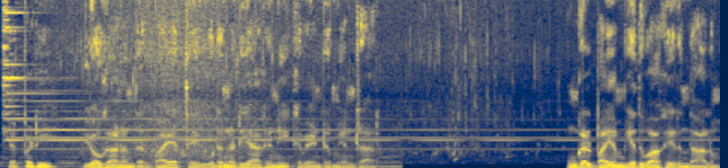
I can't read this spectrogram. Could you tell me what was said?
எப்படி? யோகானந்தர் பயத்தை உடனடியாக நீக்க வேண்டும் என்றார். உங்கள் பயம் எதுவாக இருந்தாலும்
